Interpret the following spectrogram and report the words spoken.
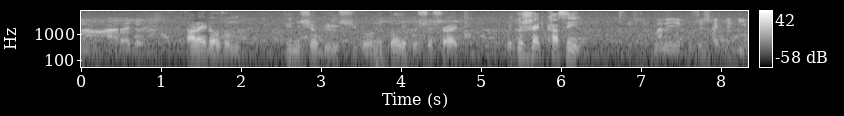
না আড়াই ডজন। তিনশো বিশ গণিত একুশশো ষাট। একুশশো ষাট খাসি? মানে একুশশো ষাটটা ডিম।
